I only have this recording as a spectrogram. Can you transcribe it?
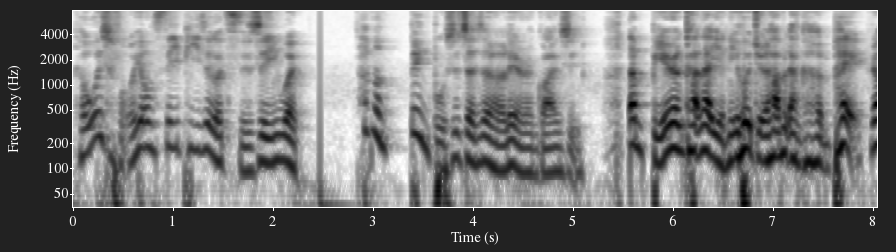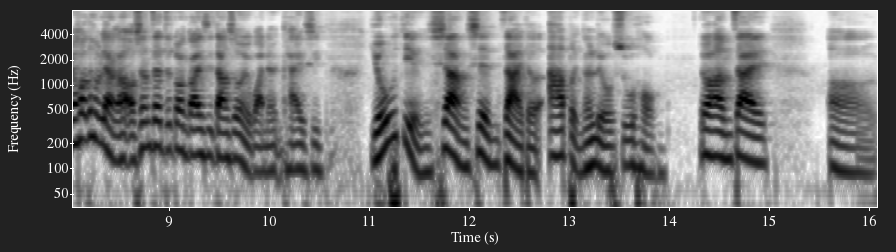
可为什么我用 CP 这个词？是因为他们并不是真正的恋人关系，但别人看在眼里会觉得他们两个很配，然后他们两个好像在这段关系当中也玩得很开心，有点像现在的阿本跟刘书宏，对？他们在呃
